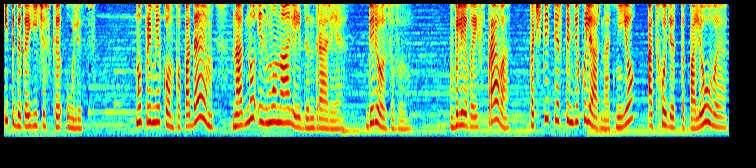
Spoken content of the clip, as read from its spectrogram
и Педагогической улиц. Мы прямиком попадаем на одно из моноаллей дендрария – березовую. Влево и вправо, почти перпендикулярно от нее, отходят тополевая,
